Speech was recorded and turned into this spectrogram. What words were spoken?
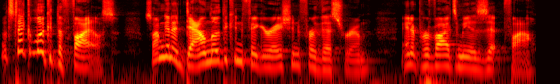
Let's take a look at the files. So I'm going to download the configuration for this room and it provides me a zip file.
